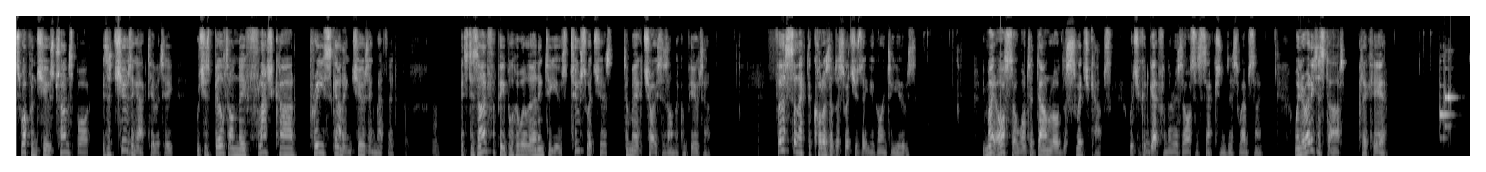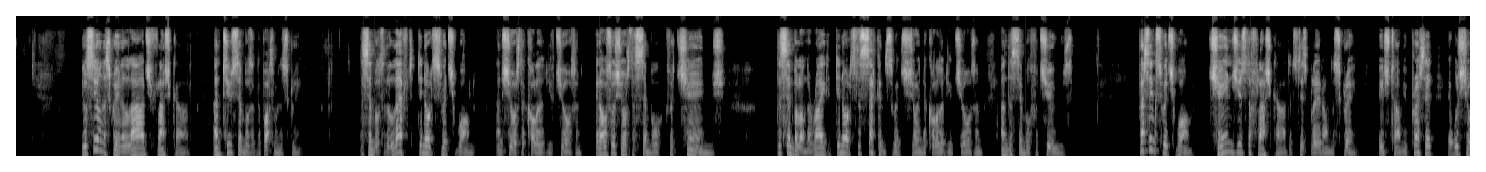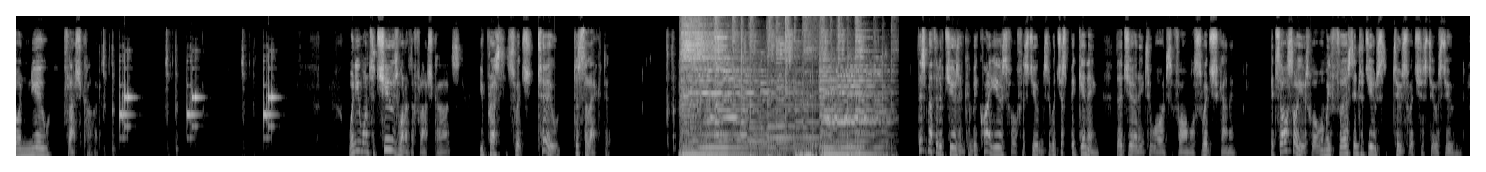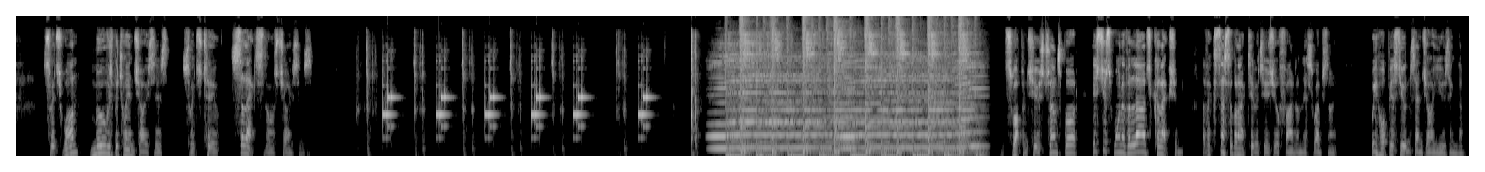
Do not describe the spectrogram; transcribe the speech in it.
Swap and Choose Transport is a choosing activity which is built on the flashcard pre-scanning choosing method. It's designed for people who are learning to use two switches to make choices on the computer. First select the colours of the switches that you're going to use. You might also want to download the switch caps which you can get from the resources section of this website. When you're ready to start, click here. You'll see on the screen a large flashcard and two symbols at the bottom of the screen. The symbol to the left denotes switch 1 and shows the colour that you've chosen. It also shows the symbol for change. The symbol on the right denotes the second switch showing the colour that you've chosen and the symbol for choose. Pressing switch 1 changes the flashcard that's displayed on the screen. Each time you press it, it will show a new flashcard. When you want to choose one of the flashcards, you press switch 2 to select it. This method of choosing can be quite useful for students who are just beginning their journey towards formal switch scanning. It's also useful when we first introduce two switches to a student. Switch 1 moves between choices, switch 2 selects those choices. Swap and Choose Transport is just one of a large collection of accessible activities you'll find on this website. We hope your students enjoy using them.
